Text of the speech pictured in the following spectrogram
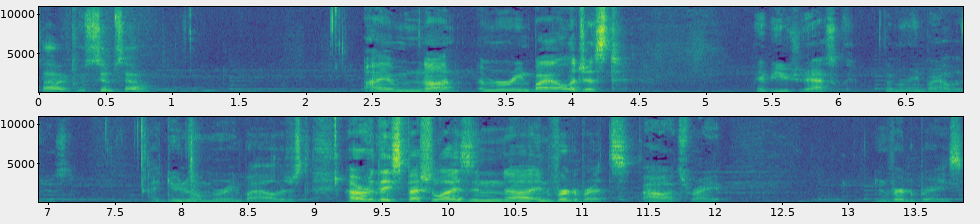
So I would assume so. I am not a marine biologist. Maybe you should ask the marine biologist. I do know a marine biologist. However, they specialize in uh, invertebrates. Oh, that's right. Invertebrates.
